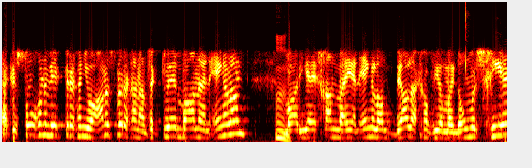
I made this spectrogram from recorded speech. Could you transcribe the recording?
Ek is volgende week terug in Johannesburg en dan se ek twee bane in Engeland. Hmm. Maar jy gaan my in Engeland bel, ek gaan vir jou my nommers gee.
